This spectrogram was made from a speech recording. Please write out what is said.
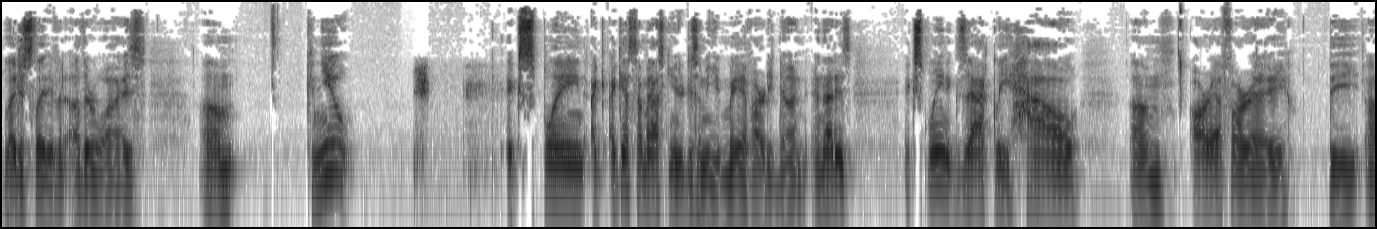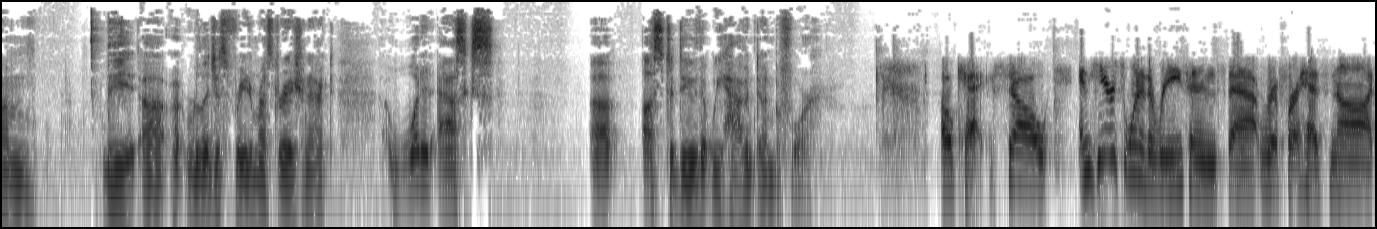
legislative and otherwise, um, can you explain? I, I, guess I'm asking you to do something you may have already done, and that is explain exactly how um, RFRA, the um, the uh, Religious Freedom Restoration Act, what it asks uh, us to do that we haven't done before. Okay, so, and here's one of the reasons that RFRA has not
